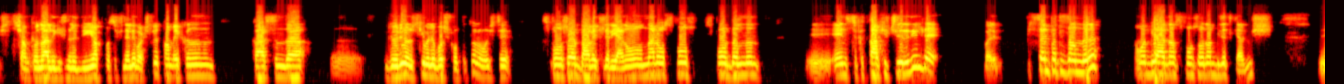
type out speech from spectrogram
İşte Şampiyonlar Ligi finali, Dünya Kupası finali başlıyor. Tam ekranının karşısında e, görüyoruz ki böyle boş koltuklar o işte sponsor davetleri yani onlar o sponsor, spor dalının e, en sıkı takipçileri değil de böyle bir sempatizanları ama bir yerden sponsordan bilet gelmiş. E,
